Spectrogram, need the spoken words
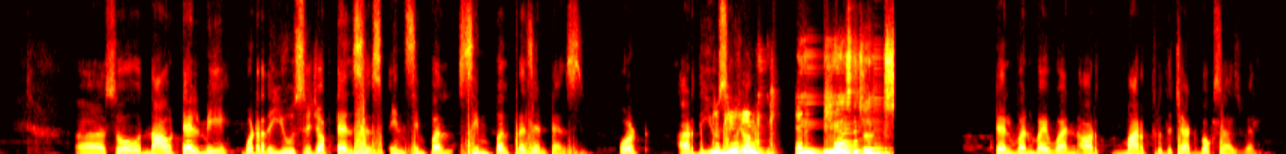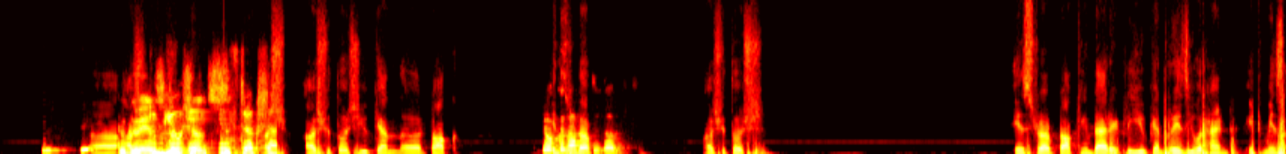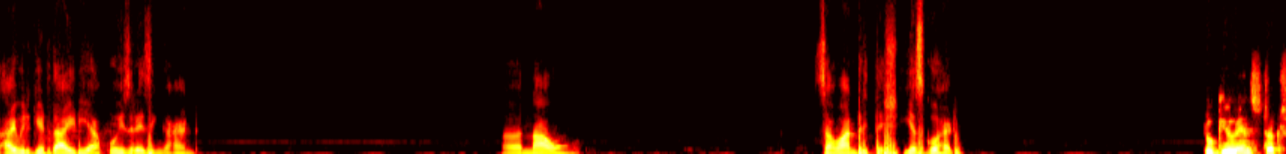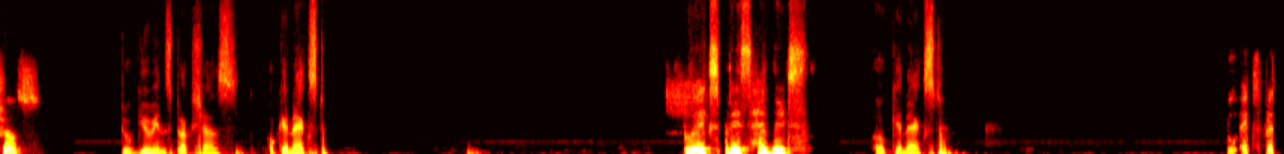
Uh, so now tell me what are the usage of tenses in simple simple present tense? What are the usage of instructions. tell one by one or mark through the chat box as well. Uh, To give Ash- To give Instructions. instructions. Ash- Ashutosh, you can uh, talk. Instead of Ashutosh, instead of talking directly, you can raise your hand. It means I will get the idea who is raising a hand. Uh, now, Savan Ritesh. Yes, go ahead. To give instructions. To give instructions. Okay, next. To express habits. Okay, next. To express.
